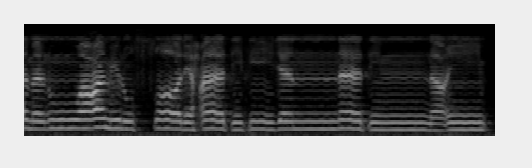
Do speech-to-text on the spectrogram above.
آمَنُوا وَعَمِلُوا الصَّالِحَاتِ فِي جَنَّاتِ النَّعِيمِ.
